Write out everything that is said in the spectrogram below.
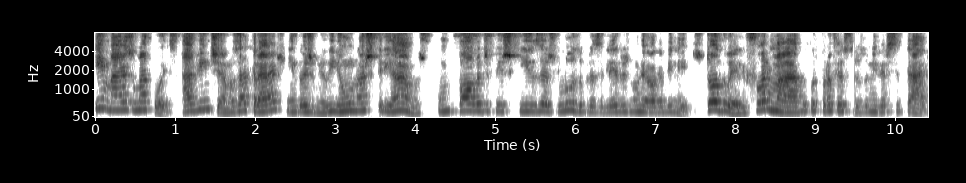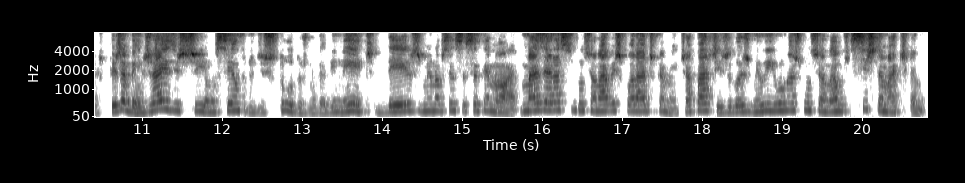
E mais uma coisa, há 20 anos atrás, em 2001, nós criamos um polo de pesquisas luso-brasileiras no Real Gabinete, todo ele formado por professores universitários. Veja bem, já existia um centro de estudos no gabinete desde 1969, mas era assim, funcionava esporadicamente. A partir de 2001, nós funcionamos sistematicamente.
